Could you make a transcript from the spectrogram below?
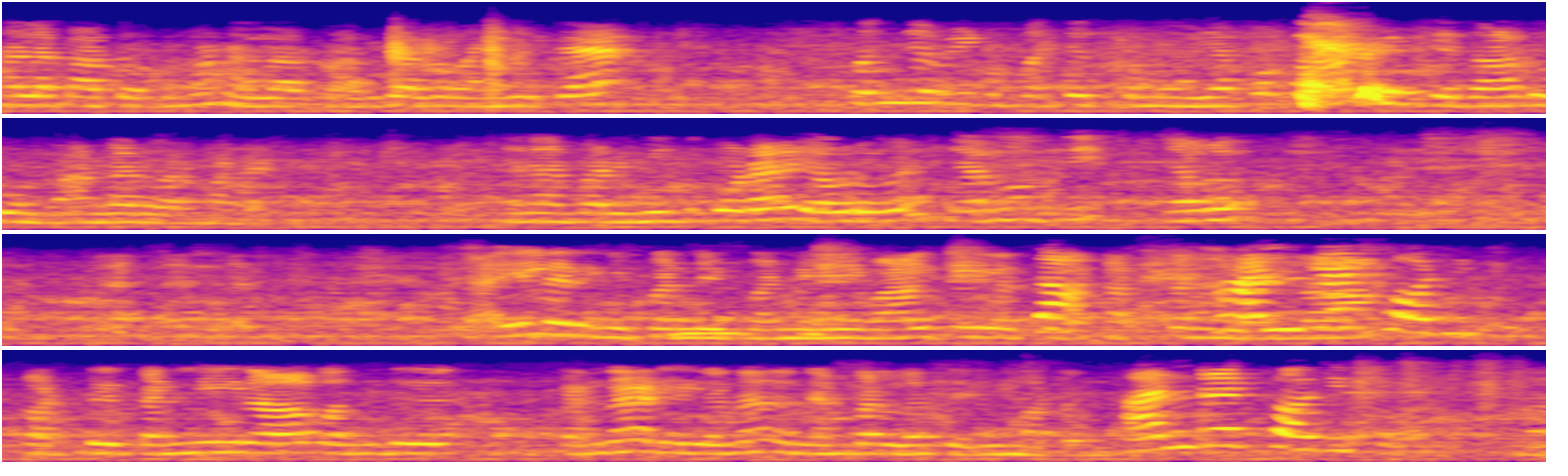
நல்லா காத்தோட்டமாக நல்லா இருக்கும். அதுக்காக வாங்கியிருக்கேன். கொஞ்சம் வீட்டுக்கு பர்ச்சேஸ் பண்ணுவோம். எப்போ காசு ஏதாவது ஒன்று வாங்காத வர மாட்டேன். ஏன்னா பாருங்க இது கூட எவ்வளவு? இரநூத்தி எவ்வளோ டைலரிங் பண்ணி பண்ணி வாழ்க்கையில் சில கஷ்டங்கள் எல்லாம் பட்டு கண்ணீரா வந்து கண்ணாடி இல்லைன்னா நம்பர்லாம் தெரிய மாட்டேங்குது. ஹண்ட்ரட் ஃபார்ட்டி ஃபோர் ஆ.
